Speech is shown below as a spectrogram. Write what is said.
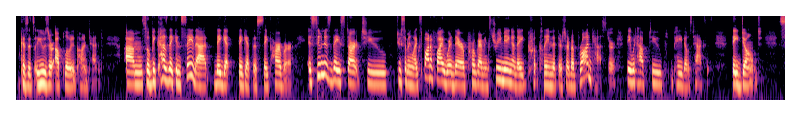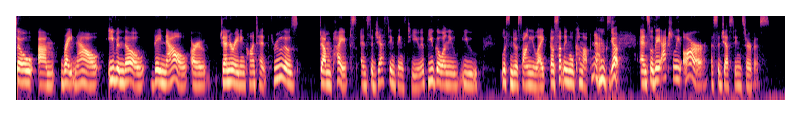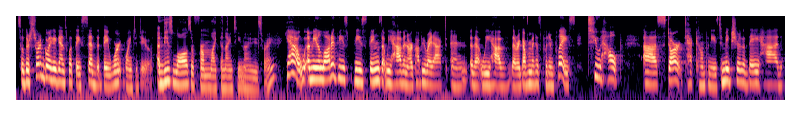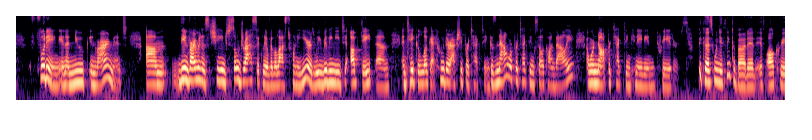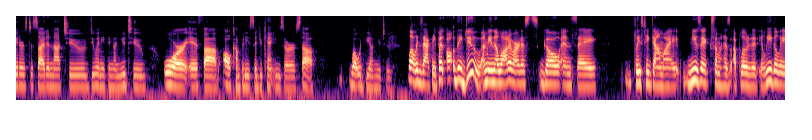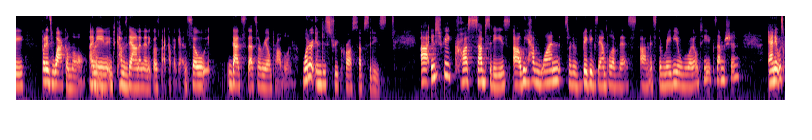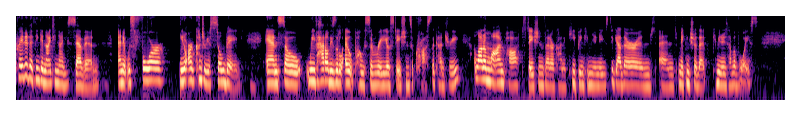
because it's user uploaded content. Um, so because they can say that, they get they get this safe harbor. As soon as they start to do something like Spotify, where they're programming streaming and they claim that they're sort of a broadcaster, they would have to pay those taxes. They don't. So um, right now, even though they now are generating content through those dumb pipes and suggesting things to you, if you go and you you listen to a song you like, though something will come up next. Yeah. And so they actually are a suggesting service. So they're sort of going against what they said that they weren't going to do. And these laws are from like the 1990s, right? Yeah, I mean, a lot of these these things that we have in our Copyright Act and that we have that our government has put in place to help uh, start tech companies to make sure that they had footing in a new environment. Um, the environment has changed so drastically over the last 20 years. We really need to update them and take a look at who they're actually protecting. Because now we're protecting Silicon Valley and we're not protecting Canadian creators. Because when you think about it, if all creators decided not to do anything on YouTube, or if uh, all companies said you can't use our stuff, what would be on YouTube? Well, exactly. But uh, they do. I mean, a lot of artists go and say, please take down my music. Someone has uploaded it illegally. But it's whack a mole. I mean, it comes down and then it goes back up again. So that's, that's a real problem. What are industry cross subsidies? Uh, industry cross subsidies, uh, we have one sort of big example of this. Um, it's the radio royalty exemption. And it was created, I think, in 1997. And it was for, you know, our country is so big. And so we've had all these little outposts of radio stations across the country. A lot of mom and pop stations that are kind of keeping communities together and, and making sure that communities have a voice.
